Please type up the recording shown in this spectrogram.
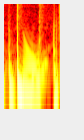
Yeah.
